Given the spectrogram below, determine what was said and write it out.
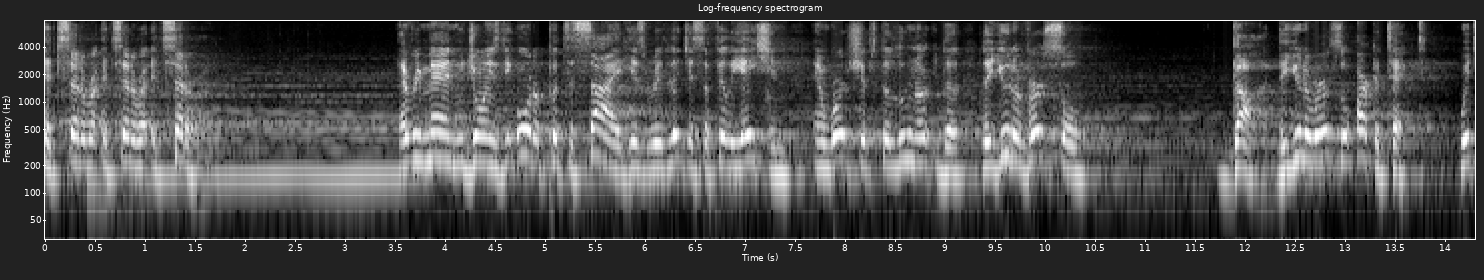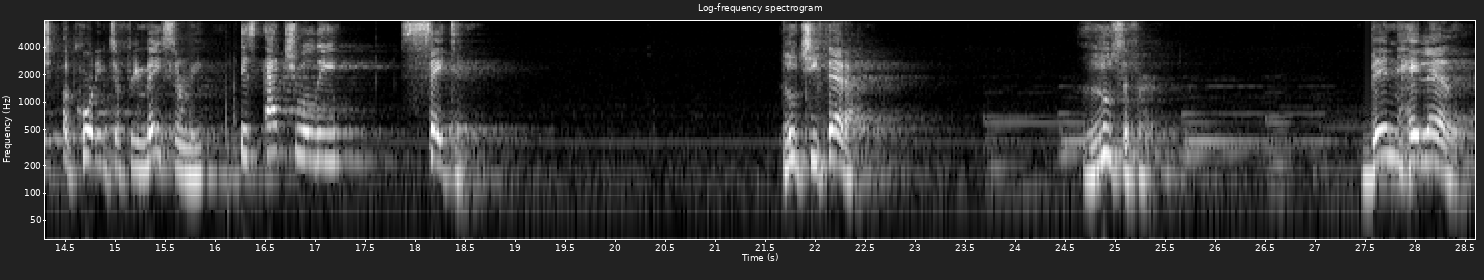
etc., etc., etc. Every man who joins the order puts aside his religious affiliation and worships the lunar, the, the universal God, the universal architect which according to Freemasonry is actually Satan. Lucifera, Lucifer, Ben Halel,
